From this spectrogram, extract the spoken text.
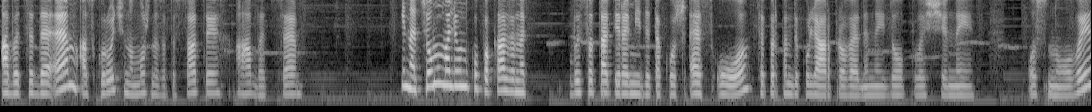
АБЦДМ, а скорочено можна записати АБЦ. І на цьому малюнку показана висота піраміди також СО, це перпендикуляр, проведений до площини основи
